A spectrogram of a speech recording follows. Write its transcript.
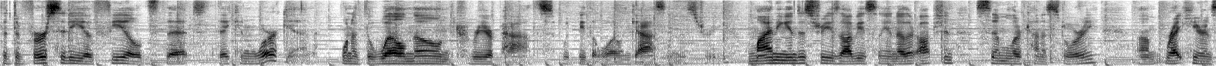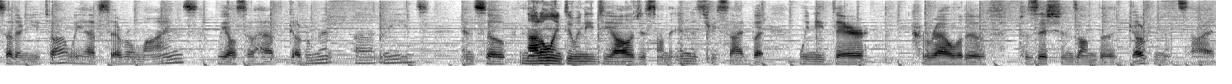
the diversity of fields that they can work in. One of the well-known career paths would be the oil and gas industry. Mining industry is obviously another option, similar kind of story. Um, right here in southern Utah, we have several mines. We also have government uh, needs. And so not only do we need geologists on the industry side, but we need their correlative positions on the government side.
